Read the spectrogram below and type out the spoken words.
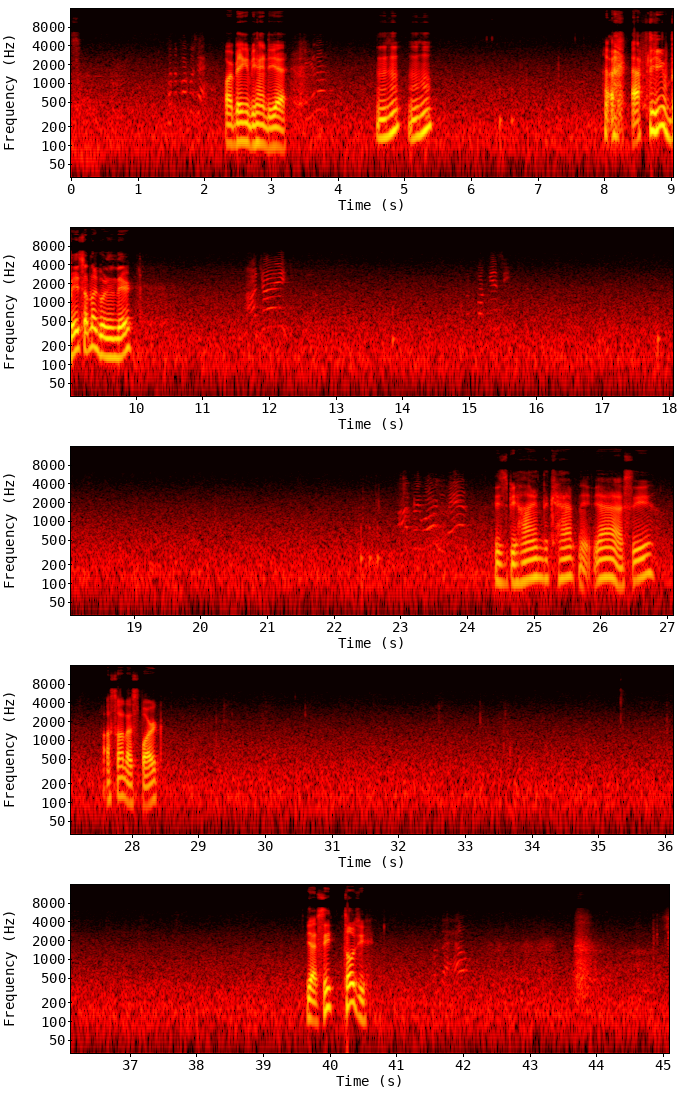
Or banging behind you, yeah. Mm-hmm, mm-hmm. After you, bitch. I'm not going in there. Andre? Where the fuck is he? Andre, where are you, man? He's behind the cabinet. Yeah, see? I saw that spark. Yeah, see? Told you.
